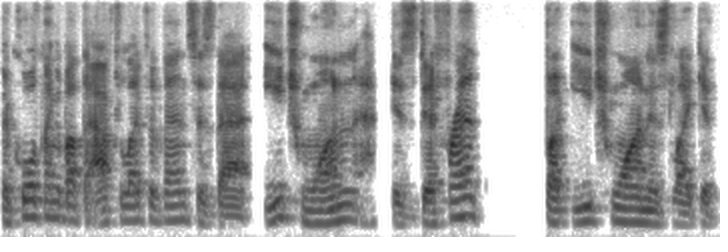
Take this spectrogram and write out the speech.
the cool thing about the afterlife events is that each one is different, but each one is like it.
